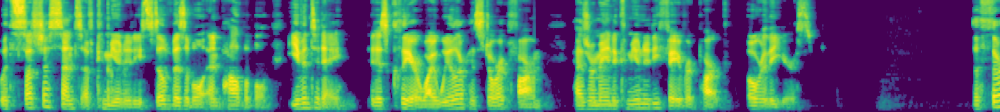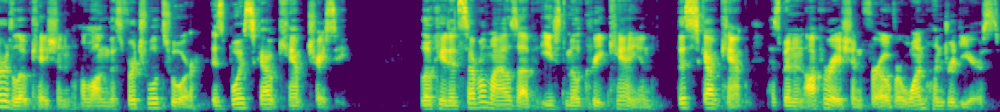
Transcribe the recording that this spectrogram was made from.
With such a sense of community still visible and palpable even today, it is clear why Wheeler Historic Farm has remained a community favorite park over the years. The third location along this virtual tour is Boy Scout Camp Tracy. Located several miles up East Mill Creek Canyon, this scout camp has been in operation for over 100 years.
